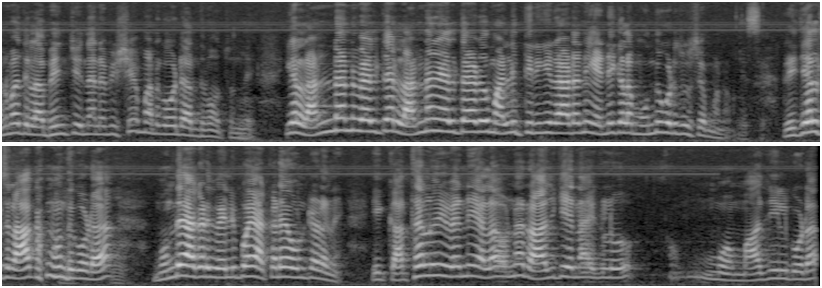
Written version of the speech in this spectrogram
అనుమతి లభించిందనే విషయం మనకు ఒకటి అర్థమవుతుంది. ఇక లండన్ వెళ్తే లండన్ వెళ్తాడు మళ్ళీ తిరిగి రాడని ఎన్నికల ముందు కూడా చూసాం మనం. రిజల్ట్స్ రాకముందు కూడా ముందే అక్కడికి వెళ్ళిపోయి అక్కడే ఉంటాడని. ఈ కథలు ఇవన్నీ ఎలా ఉన్నా రాజకీయ నాయకులు మాజీలు కూడా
